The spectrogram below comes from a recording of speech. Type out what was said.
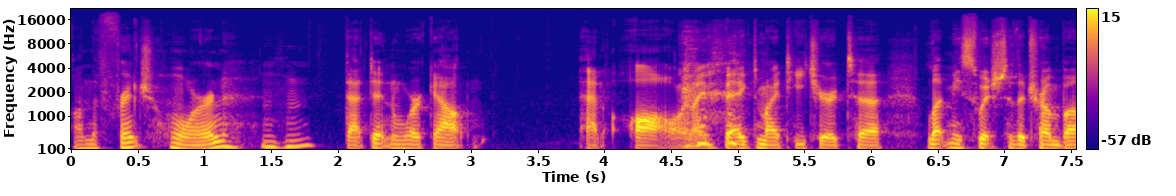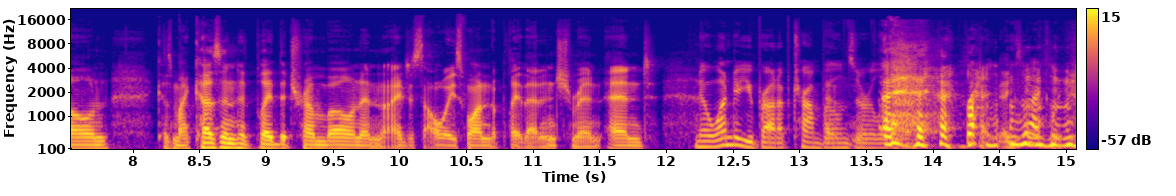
on the French horn. Mm-hmm. That didn't work out at all, and I begged my teacher to let me switch to the trombone because my cousin had played the trombone, and I just always wanted to play that instrument. And No wonder you brought up trombones uh, earlier. right, exactly.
